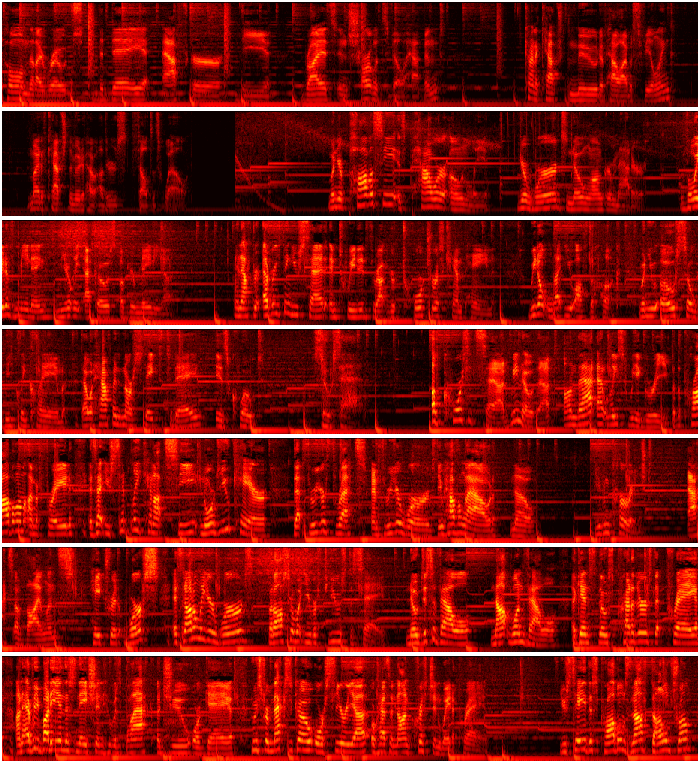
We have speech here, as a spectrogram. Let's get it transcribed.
Poem that I wrote the day after the riots in Charlottesville happened. Kind of captured the mood of how I was feeling. Might have captured the mood of how others felt as well. When your policy is power only, your words no longer matter. Void of meaning, merely echoes of your mania. And after everything you said and tweeted throughout your torturous campaign, we don't let you off the hook when you oh so weakly claim that what happened in our states today is, quote, so sad. Of course it's sad, we know that. On that, at least we agree. But the problem, I'm afraid, is that you simply cannot see, nor do you care, that through your threats and through your words, you have allowed, no, you've encouraged acts of violence, hatred. Worse, it's not only your words, but also what you refuse to say. No disavowal, not one vowel, against those predators that prey on everybody in this nation who is black, a Jew, or gay, who's from Mexico or Syria, or has a non Christian way to pray. You say this problem's not Donald Trump?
